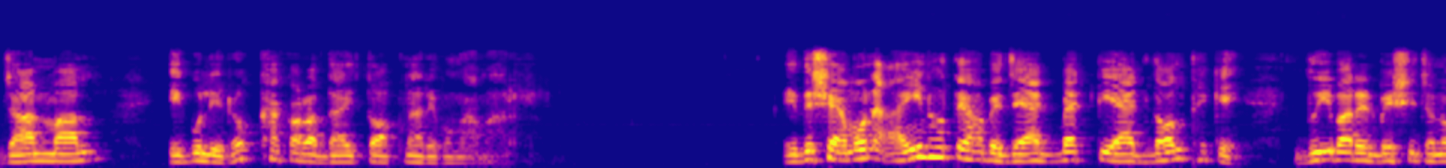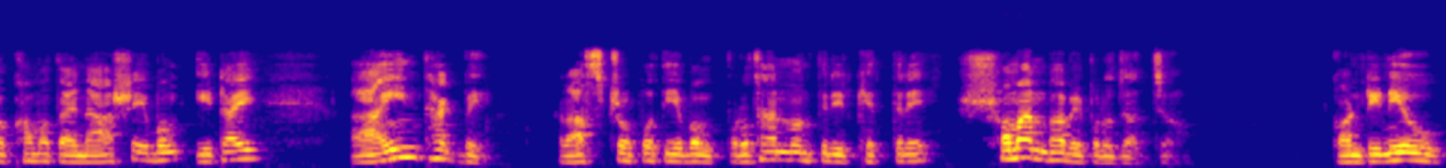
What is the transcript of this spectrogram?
জানমাল এগুলি রক্ষা করার দায়িত্ব আপনার এবং আমার। এদেশে এমন আইন হতে হবে যে এক ব্যক্তি এক দল থেকে দুইবারের বেশি যেন ক্ষমতায় না আসে এবং এটাই আইন থাকবে রাষ্ট্রপতি এবং প্রধানমন্ত্রীর ক্ষেত্রে সমানভাবে প্রযোজ্য। কন্টিনিউ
